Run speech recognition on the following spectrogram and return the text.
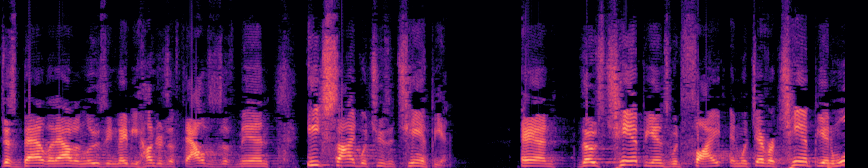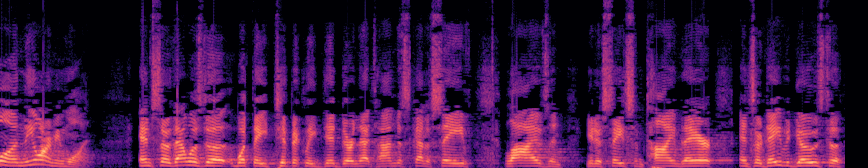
just battle it out and losing maybe hundreds of thousands of men, each side would choose a champion. And those champions would fight and whichever champion won, the army won. And so that was the, what they typically did during that time, just kind of save lives and, you know, save some time there. And so David goes to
